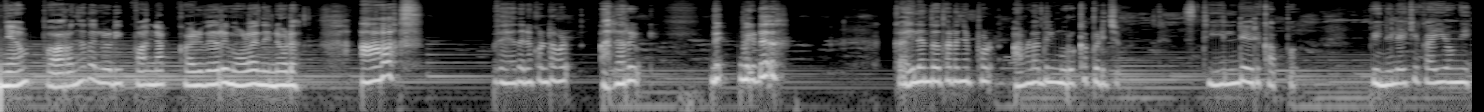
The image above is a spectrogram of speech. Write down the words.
ഞാൻ പറഞ്ഞതല്ലോടി പന്ന കഴിവേറി മോളെ നിന്നോട്. ആ വേദന കൊണ്ടവൾ അലറി "വി- വിട്. കയ്യിലെന്തോ തടഞ്ഞപ്പോൾ അവൾ അതിൽ മുറുക്ക പിടിച്ചു. സ്റ്റീലിന്റെ ഒരു കപ്പ്. പിന്നിലേക്ക് കൈയൊങ്ങി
